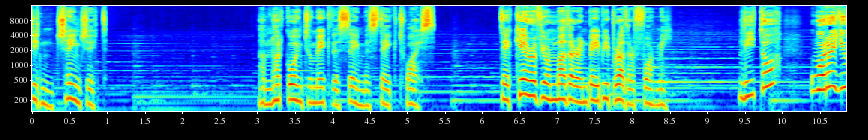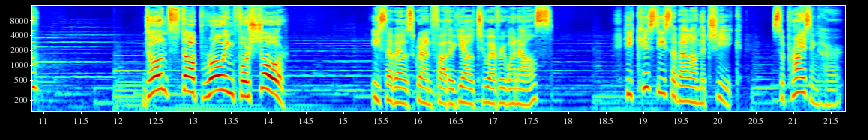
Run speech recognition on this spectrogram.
didn't change it. I'm not going to make the same mistake twice. Take care of your mother and baby brother for me. Lito, what are you? Don't stop rowing for shore! Isabel's grandfather yelled to everyone else. He kissed Isabel on the cheek, surprising her,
